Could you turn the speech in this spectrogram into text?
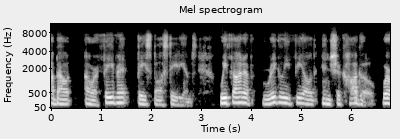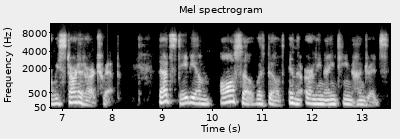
about our favorite baseball stadiums. We thought of Wrigley Field in Chicago, where we started our trip. That stadium also was built in the early 1900s.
